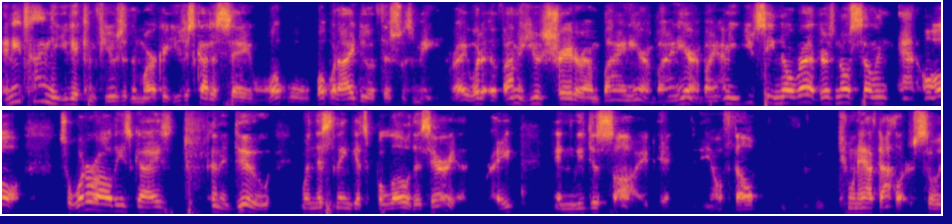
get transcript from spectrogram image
anytime that you get confused in the market you just got to say what what would I do if this was me right what if I'm a huge trader I'm buying here I'm buying here I'm buying I mean you see no red there's no selling at all so what are all these guys going to do when this thing gets below this area, right? And we just saw it, it you know, fell two and a half dollars. So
